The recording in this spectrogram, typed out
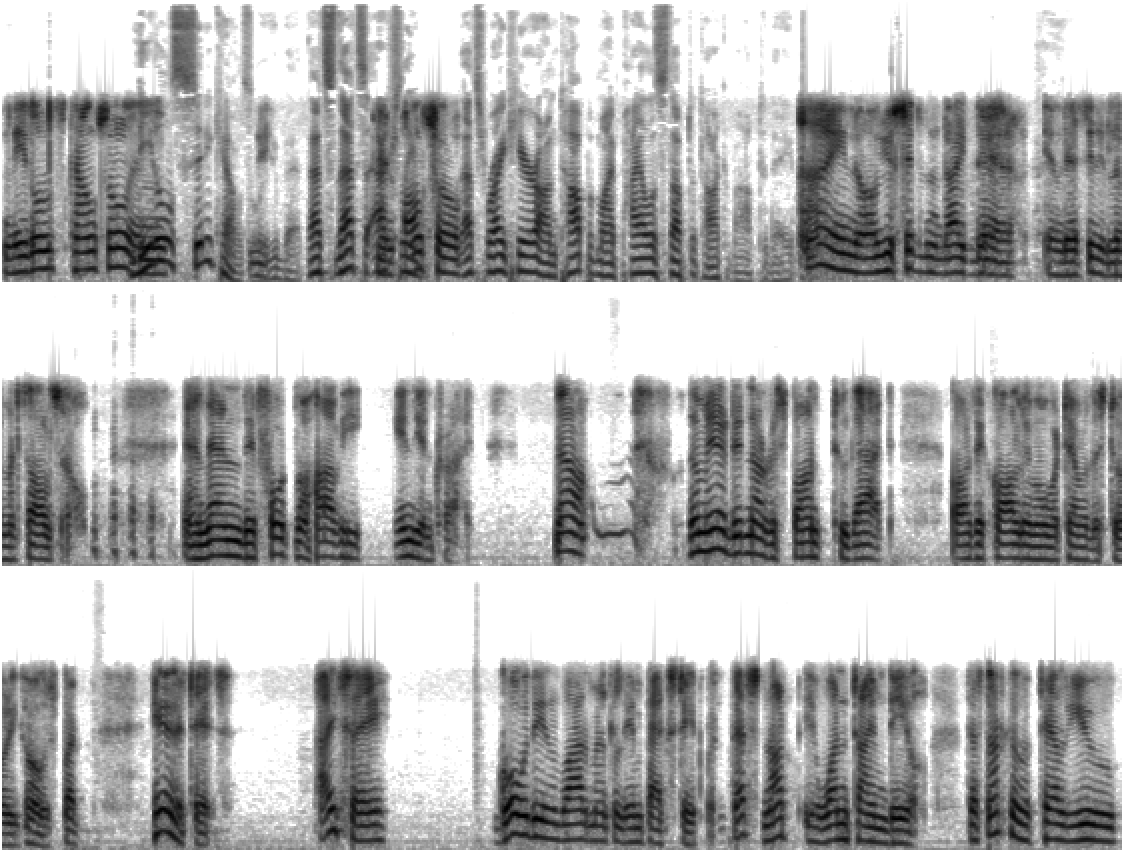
Needles Council. And Needles City Council. You bet. That's that's actually also- that's right here on top of my pile of stuff to talk about today. I know you're sitting right there in the city limits also, and then the Fort Mojave Indian tribe. Now, the mayor did not respond to that, or they called him, or whatever the story goes. But here it is. I say, go with the environmental impact statement. That's not a one-time deal. That's not going to tell you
